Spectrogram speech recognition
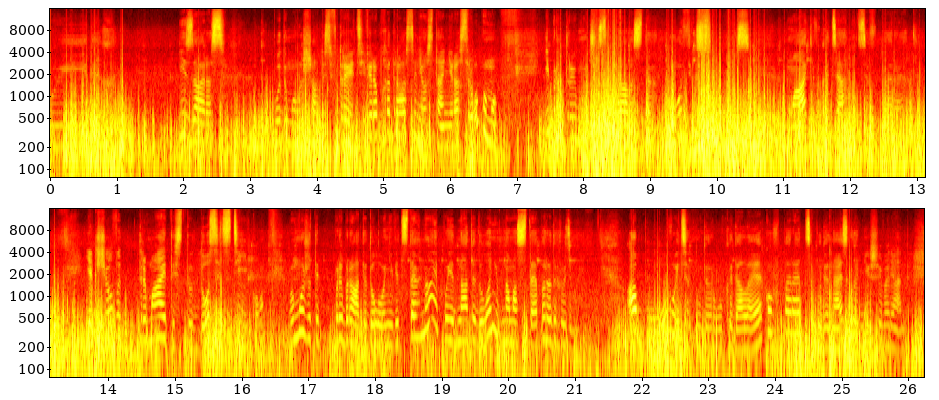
Видих. І зараз будемо лишатись в вірабхадрасані. Останній раз робимо. І праве стегно, фіксуємось. Маківка тягнеться вперед. Якщо ви тримаєтесь тут досить стійко, ви можете прибрати долоні від стегна і поєднати долоні в намасте перед грудьми. Або витягнути руки далеко вперед, це буде найскладніший варіант.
